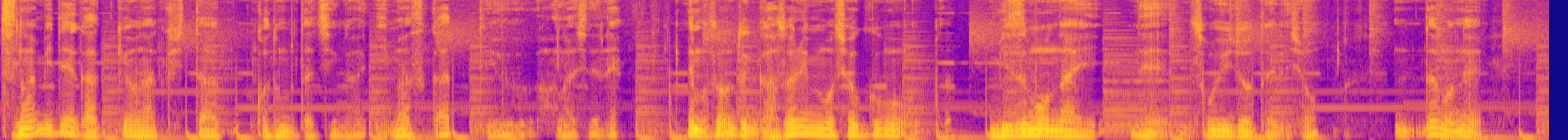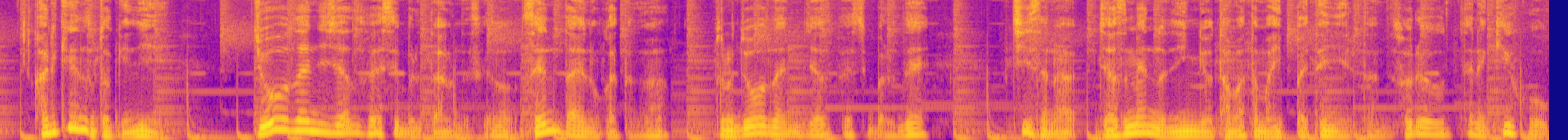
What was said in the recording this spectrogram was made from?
津波で楽器をなくした子どもたちがいますかっていう話でね。でもその時ガソリンも食も水もないねそういう状態でしょ。でもねハリケーンの時に定禅寺ジャズフェスティバルってあるんですけど仙台の方がその定禅寺ジャズフェスティバルで小さなジャズメンの人形をたまたまいっぱい手に入れたんでそれを売ってね寄付を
